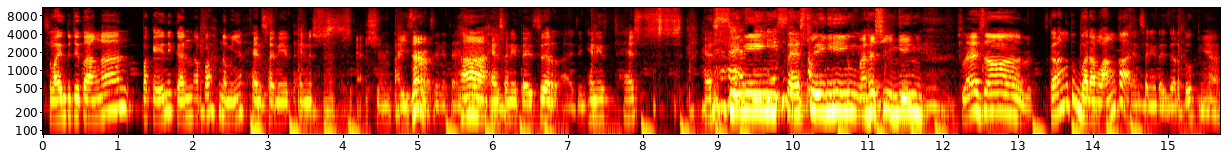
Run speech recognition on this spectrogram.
Selain cuci tangan, pakai ini kan apa namanya? Hand sanitizer. Hand, sanitizer Sanitizer. ha, hand sanitizer. Anjing. Hand hand, hand singing, slinging. singing slasher Sekarang tuh barang langka hand sanitizer tuh. ya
